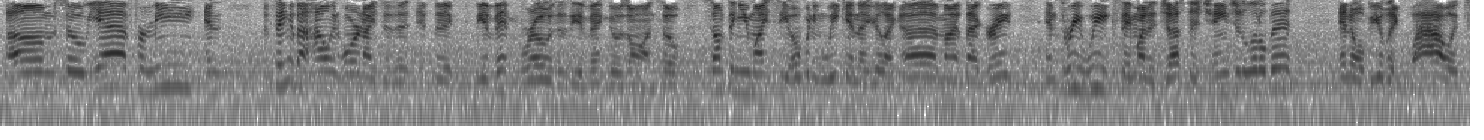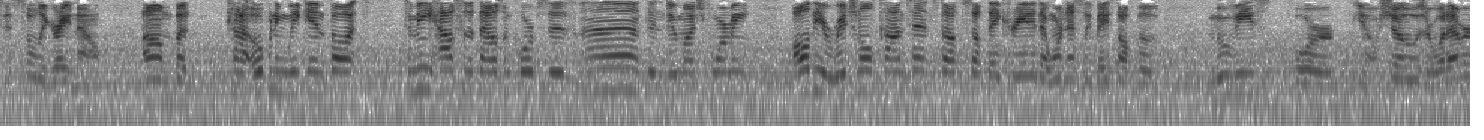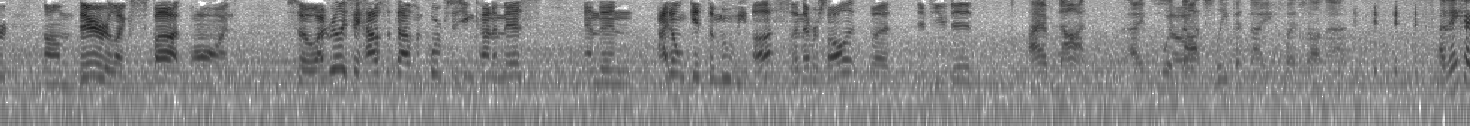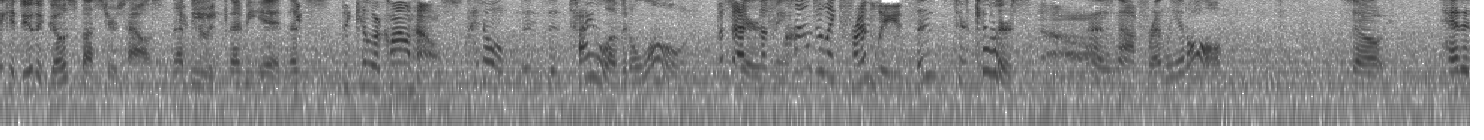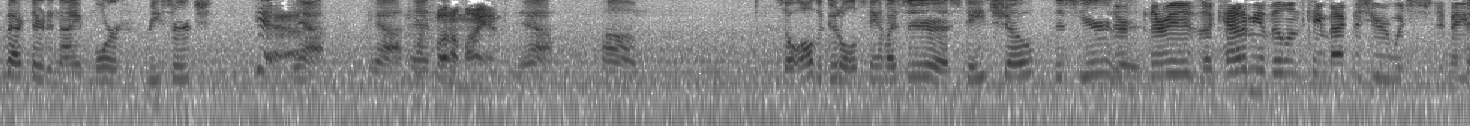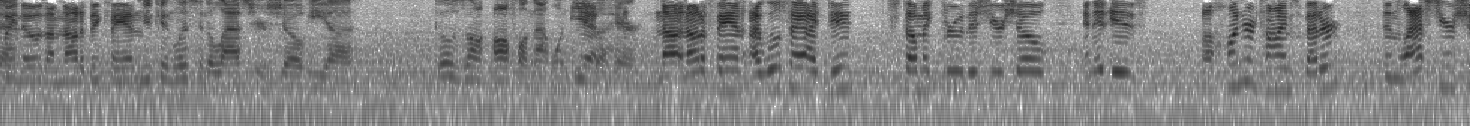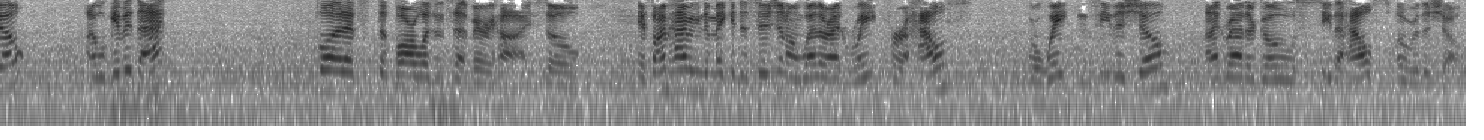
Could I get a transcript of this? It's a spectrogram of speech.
Um. So yeah, for me, and thing about Halloween Horror Nights is that it, the the event grows as the event goes on. So something you might see opening weekend that you're like, uh, not that great. In three weeks, they might adjust it, change it a little bit, and it'll be like, wow, it's it's totally great now. Um. But kind of opening weekend thoughts. To me, House of a Thousand Corpses uh, didn't do much for me. All the original content stuff, stuff they created that weren't necessarily based off of movies or you know shows or whatever, um, they're like spot on. So I'd really say House of Thousand Corpses you can kind of miss, and then I don't get the movie Us. I never saw it, but if you did, I have not. I would So- not sleep at night if I saw that. I think I could do the Ghostbusters house. That'd be could. that'd be it. That's the Killer Clown House. I don't. The, the title of it alone But that, scares the me. clowns are like friendly. It's They're, they're killers. oh. That is not friendly at all. So, headed back there tonight. More research. Yeah, Yeah, yeah. More and- fun on my end. Yeah. Um, so all the good old standbys. Is there a stage show this year? There, The- there is Academy of Villains came back this year, which if anybody knows, I'm not a big fan. you can listen to last year's show. He uh, goes on, off on that one just yeah, a hair. Not not a fan. I will say I did stomach through this year's show, and it is a hundred times better than last year's show. I will give it that. But it's the bar wasn't set very high. So if I'm having to make a decision on whether I'd wait for a house or wait and see this show, I'd rather go see the house over the show.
